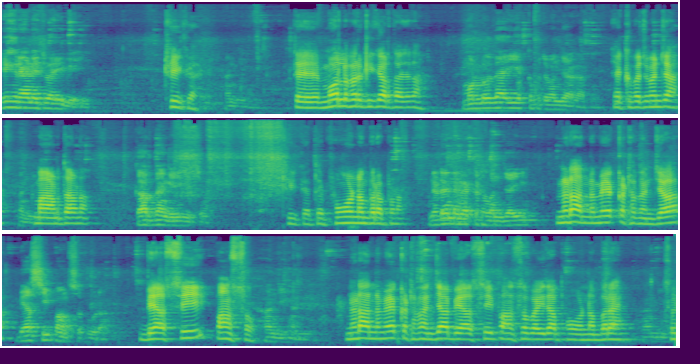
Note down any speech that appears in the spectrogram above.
ਇਹ ਹਰਿਆਣੇ ਚ ਆਈ ਗਈ ਜੀ। ਠੀਕ ਹੈ। ਹਾਂਜੀ ਤੇ ਮੁੱਲ ਫਿਰ ਕੀ ਕਰਦਾ ਜਿਹਦਾ ਮੁੱਲ ਉਹਦਾ ਜੀ 155 ਕਰਦੇ। 155 ਹਾਂਜੀ। ਮਾਨਤਾਨ ਕਰ ਦਾਂਗੇ ਜੀ ਵਿੱਚੋਂ। ਠੀਕ ਹੈ ਤੇ ਫੋਨ ਨੰਬਰ ਆਪਣਾ? 9958 ਜੀ। 99158 82500 ਪੂਰਾ। 82500 ਹਾਂਜੀ ਹਾਂਜੀ। 9915 ਬਾਈ ਦਾ ਫੋਨ ਨੰਬਰ ਹੈ। ਸੋ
